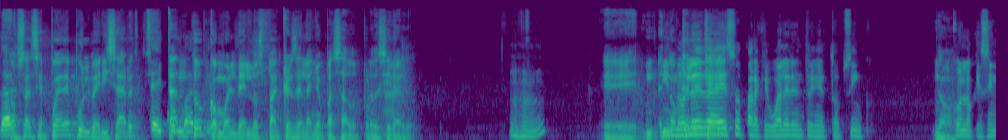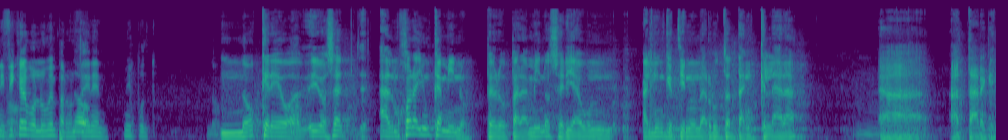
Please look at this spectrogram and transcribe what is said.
o sea, se puede pulverizar tanto como el de los Packers del año pasado, por decir algo. Ujú. Eh, Y no, le da que- eso para que Waller entre en el top 5. No, Con lo que significa No. el volumen para un No. end, mi punto. no creo. O sea, a lo mejor hay un camino, pero para mí no sería un alguien que tiene una ruta tan clara a, a target.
